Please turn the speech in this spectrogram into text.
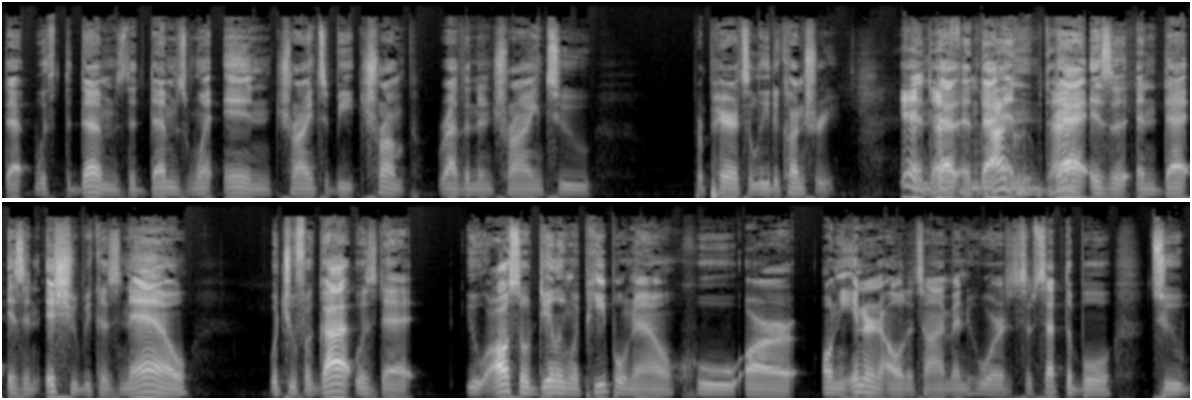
that with the Dems. The Dems went in trying to beat Trump rather than trying to prepare to lead a country Yeah, and that and that and with that is a and that is an issue because now what you forgot was that you also dealing with people now who are on the internet all the time and who are susceptible to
